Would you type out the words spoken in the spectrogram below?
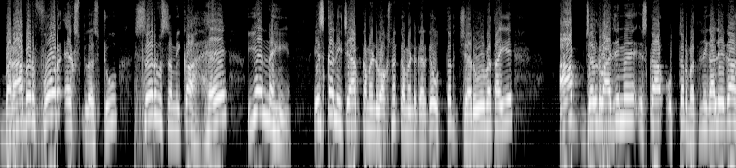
बराबर फोर एक्स प्लस टू सर्व समीका है या नहीं? इसका नीचे आप कमेंट बॉक्स में कमेंट करके उत्तर ज़रूर बताइए। आप जल्दबाजी में इसका उत्तर मत निकालिएगा।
